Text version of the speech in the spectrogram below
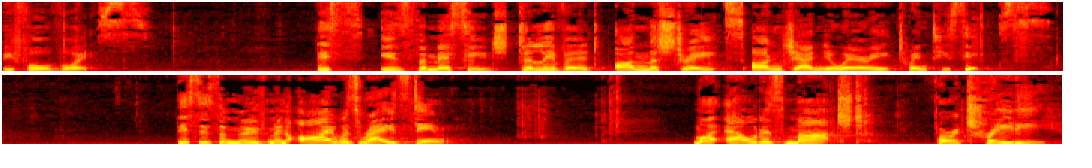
before voice. This is the message delivered on the streets on January 26. This is the movement I was raised in. My elders marched for a treaty.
